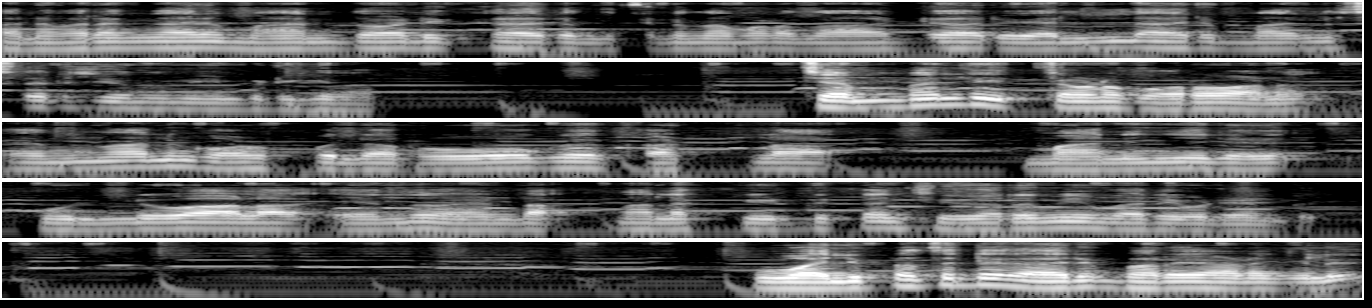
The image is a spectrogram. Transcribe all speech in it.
പനവരങ്ങാരും മാനന്തവാടിക്കാരും പിന്നെ നമ്മുടെ നാട്ടുകാരും എല്ലാവരും മത്സരിച്ച് നിന്ന് മീൻ പിടിക്കുന്നു. ചെമ്പല്ലി ഇത്തവണ കുറവാണ്. എന്നാലും കുഴപ്പമില്ല. റോഗ് കട്ട്ള മനഞ്ഞിൽ പുല്ലുവാള എന്ന് വേണ്ട. നല്ല കിടുക്കൻ ചെറുമീൻ വരെ ഇവിടെയുണ്ട്. വലിപ്പത്തിന്റെ കാര്യം പറയുകയാണെങ്കിൽ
